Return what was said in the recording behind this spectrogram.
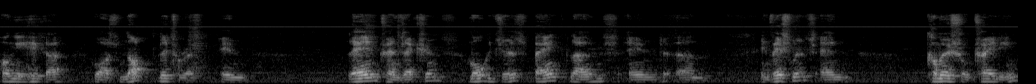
Hongi Hika was not literate in land transactions, mortgages, bank loans and um, investments and commercial trading,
